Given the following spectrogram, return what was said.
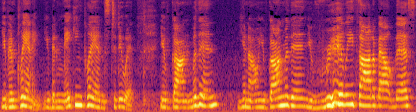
You've been planning. You've been making plans to do it. You've gone within, you know you've gone within you've really thought about this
